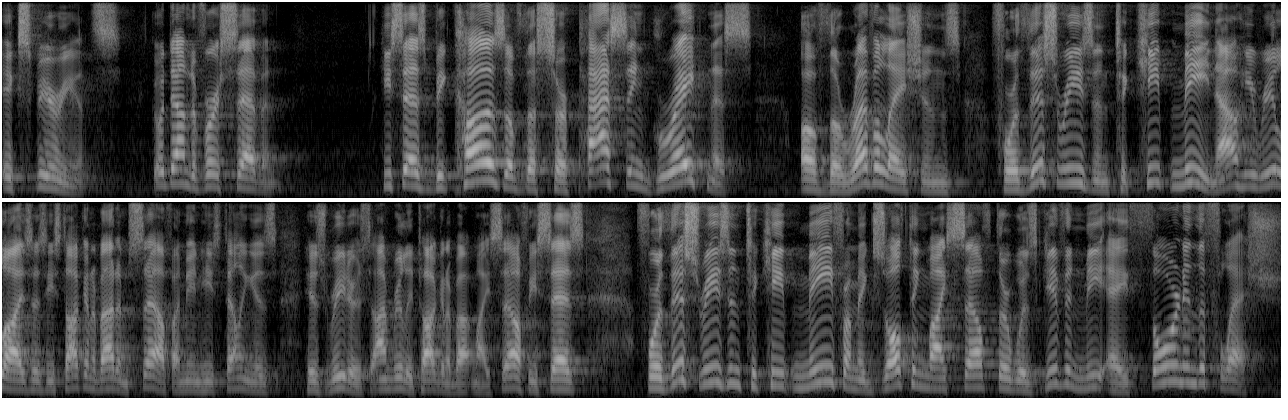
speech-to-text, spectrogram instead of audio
experience. Go down to verse seven. He says, because of the surpassing greatness of the revelations, for this reason to keep me, now he realizes he's talking about himself, I mean he's telling his, his readers, I'm really talking about myself. He says, for this reason to keep me from exalting myself, there was given me a thorn in the flesh,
